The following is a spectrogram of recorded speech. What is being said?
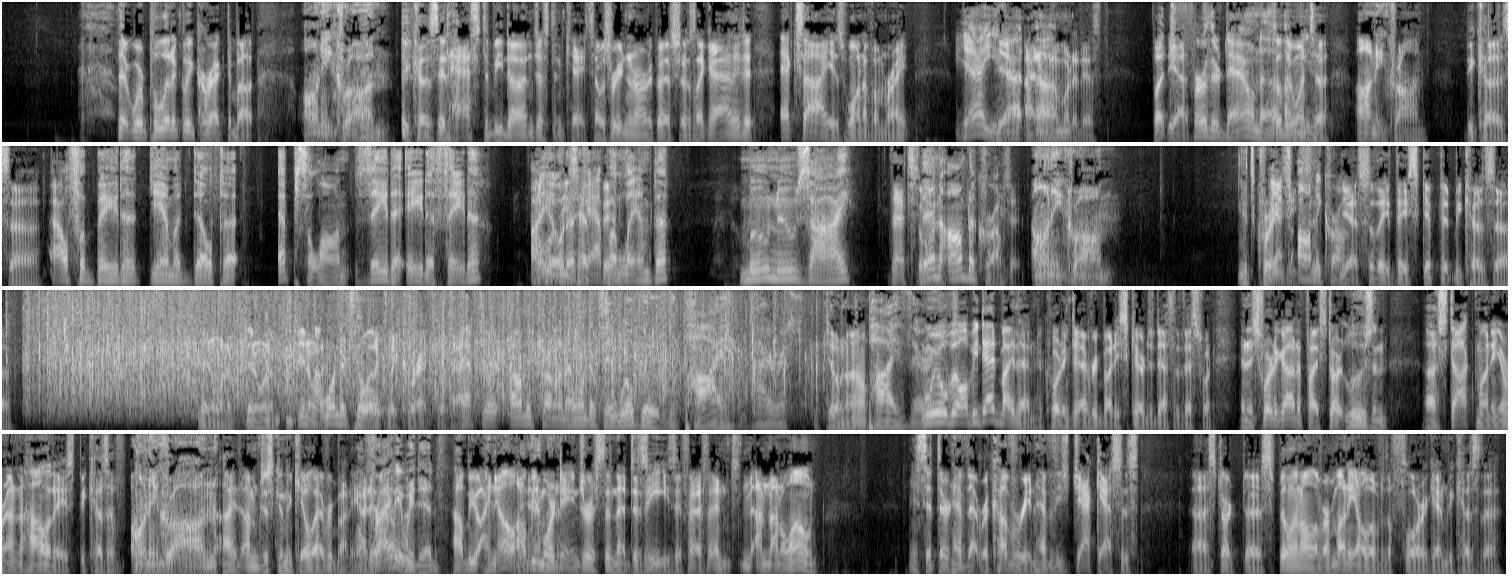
that we're politically correct about Omicron because it has to be done just in case. I was reading an article yesterday. I was like, ah, they did XI is one of them, right? Yeah, you yeah, got. I don't um, know what it is, but yeah. further down. Uh, so they I went mean, to Omicron because uh, alpha, beta, gamma, delta, epsilon, zeta, eta, theta, iota, kappa, been- lambda, mu, nu, xi, that's the then one. omicron. Omicron. It's crazy. Yeah, it's Omicron. yeah, so they, they skipped it because uh, they don't want to. They don't want to. They don't I wonder to if politically correct with that. After omicron, I wonder if they will go to the pi virus. Don't know. Pi variant. We'll all be dead by then, according to everybody scared to death of this one. And I swear to God, if I start losing uh, stock money around the holidays because of Omicron, I, I'm just going to kill everybody. Well, I, Friday I'll, we did. I'll be. I know. I'll be more dangerous than that disease. If, I, and I'm not alone. You sit there and have that recovery and have these jackasses uh, start uh, spilling all of our money all over the floor again because the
